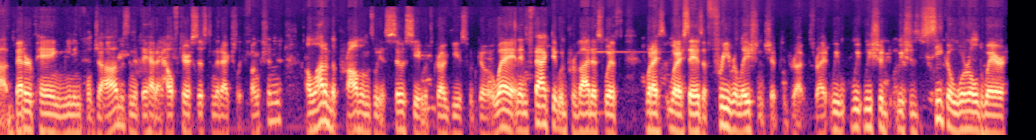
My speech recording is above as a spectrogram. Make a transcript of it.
uh, better paying, meaningful jobs, and if they had a healthcare system that actually functioned, a lot of the problems we associate with drug use would go away. And in fact, it would provide us with what I what I say is a free relationship to drugs. Right? We we, we should we should seek a world where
